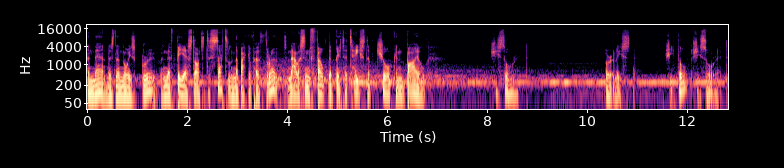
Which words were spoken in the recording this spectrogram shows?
And then, as the noise grew and the fear started to settle in the back of her throat, and Alison felt the bitter taste of chalk and bile, she saw it. Or at least, she thought she saw it.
